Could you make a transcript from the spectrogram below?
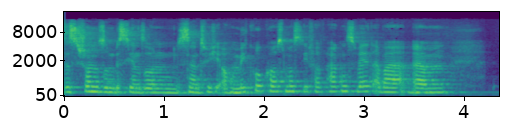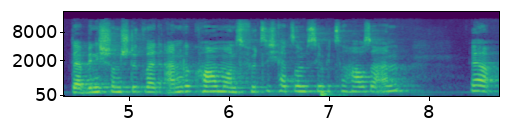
ist schon so ein bisschen so ein, ist natürlich auch ein Mikrokosmos, die Verpackungswelt, aber ähm, da bin ich schon ein Stück weit angekommen und es fühlt sich halt so ein bisschen wie zu Hause an. Ja.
